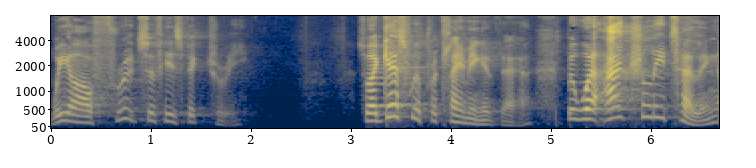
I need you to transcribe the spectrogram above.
We are fruits of his victory. So I guess we're proclaiming it there, but we're actually telling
